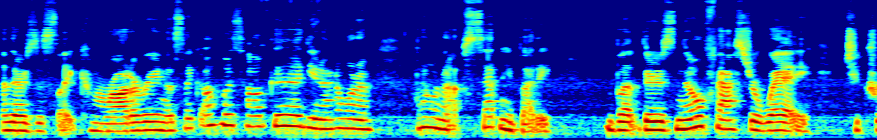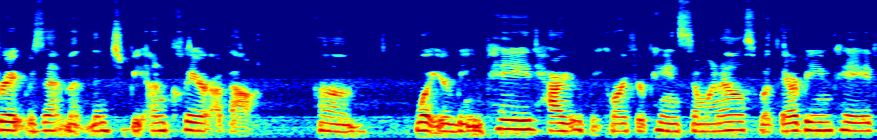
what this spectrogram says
and there's this like camaraderie and it's like, oh, it's all good. You know, I don't want to I don't want to upset anybody. But there's no faster way to create resentment than to be unclear about um, what you're being paid, how you're, or if you're paying someone else, what they're being paid.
